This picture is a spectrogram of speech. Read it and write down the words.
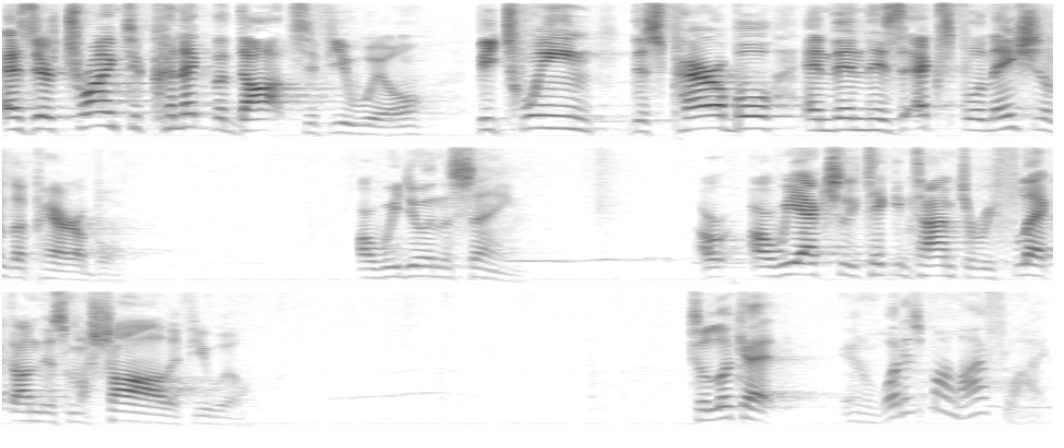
as they're trying to connect the dots, if you will, between this parable and then his explanation of the parable, are we doing the same? Are, are we actually taking time to reflect on this mashal, if you will? To look at, you know, what is my life like?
